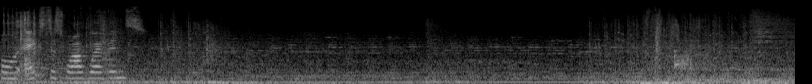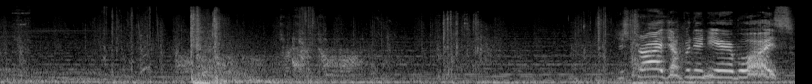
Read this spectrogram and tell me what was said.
Hold X to swap weapons. Just try jumping in here, boys.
